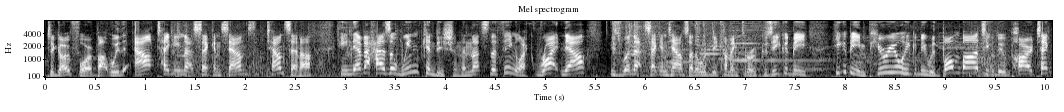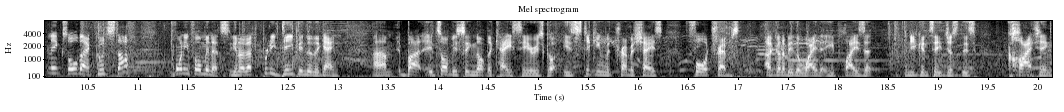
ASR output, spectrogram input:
to go for it, but without taking that second town, town center, he never has a win condition, and that's the thing. Like right now is when that second town center would be coming through, because he could be he could be Imperial, he could be with Bombards, he could be with Pyrotechnics, all that good stuff. 24 minutes, you know, that's pretty deep into the game, um, but it's obviously not the case here. He's got he's sticking with trebuchets. Four trebs are going to be the way that he plays it, and you can see just this kiting.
